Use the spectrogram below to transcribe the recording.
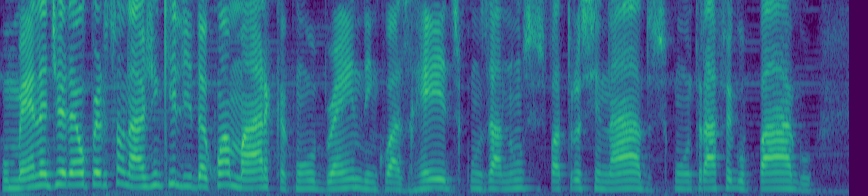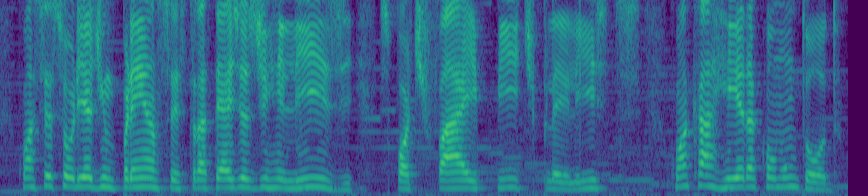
O manager é o personagem que lida com a marca, com o branding, com as redes, com os anúncios patrocinados, com o tráfego pago, com assessoria de imprensa, estratégias de release, Spotify, pitch, playlists, com a carreira como um todo.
